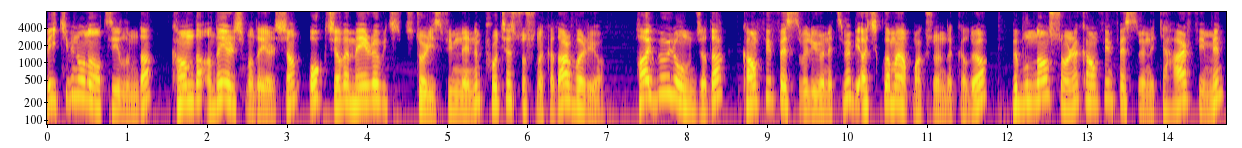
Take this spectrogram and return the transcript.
ve 2016 yılında Cannes'da ana yarışmada yarışan Okja ve Meyerowitz Stories filmlerinin protestosuna kadar varıyor. Hal böyle olunca da Cannes Film Festivali yönetimi bir açıklama yapmak zorunda kalıyor ve bundan sonra Cannes Film Festivali'ndeki her filmin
